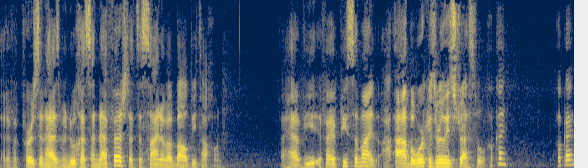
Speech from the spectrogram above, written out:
That if a person has menuchas hanefesh, that's a sign of a bal bitachon. If I have if I have peace of mind, ah, but work is really stressful. Okay, okay,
